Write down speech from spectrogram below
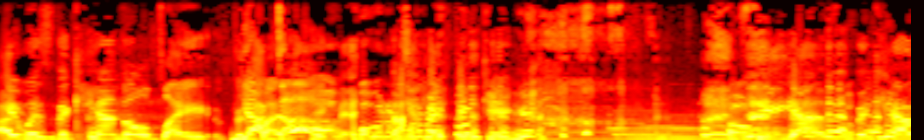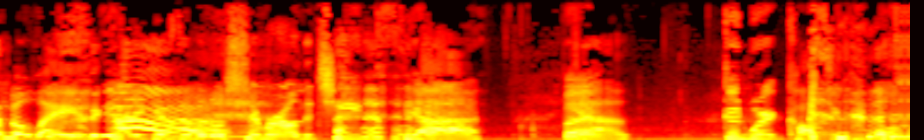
I it don't was know. the candlelight. yeah, duh. pigment. What, would, what am I thinking? oh, See, yeah, the candlelight that kind of gives a little shimmer on the cheeks. you yeah. know? But yeah. good work, costume people.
